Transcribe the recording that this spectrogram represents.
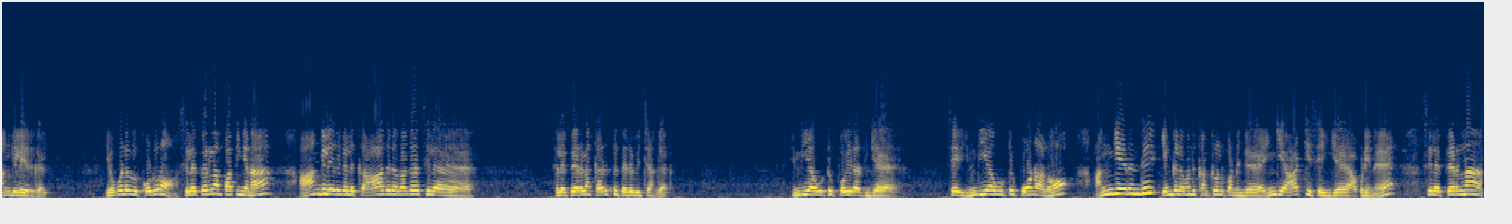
ஆங்கிலேயர்கள். எவ்வளவு கொடூரம். சில பேர்லாம் பார்த்தீங்கன்னா ஆங்கிலேயர்களுக்கு ஆதரவாக சில சில பேர்லாம் கருத்து தெரிவித்தாங்க இந்தியா விட்டு போயிடாதீங்க. சரி இந்தியா விட்டு போனாலும் அங்கேருந்து எங்களை வந்து கண்ட்ரோல் பண்ணுங்க. இங்கே ஆட்சி செய்யுங்க அப்படின்னு சில பேர்லாம்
